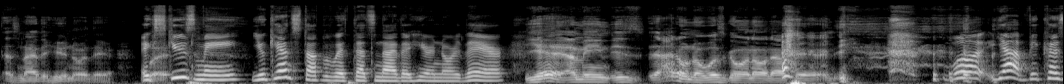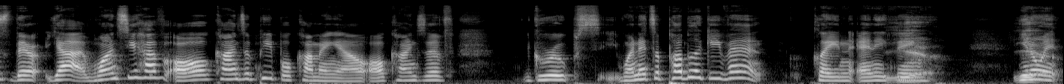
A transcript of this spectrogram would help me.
That's neither here nor there. But, Excuse me, you can't stop it with that's neither here nor there. yeah, I mean, is I don't know what's going on out there. Well, yeah, because there, yeah, once you have all kinds of people coming out, all kinds of groups, when it's a public event, Clayton, anything, yeah. you know, Yeah. it,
